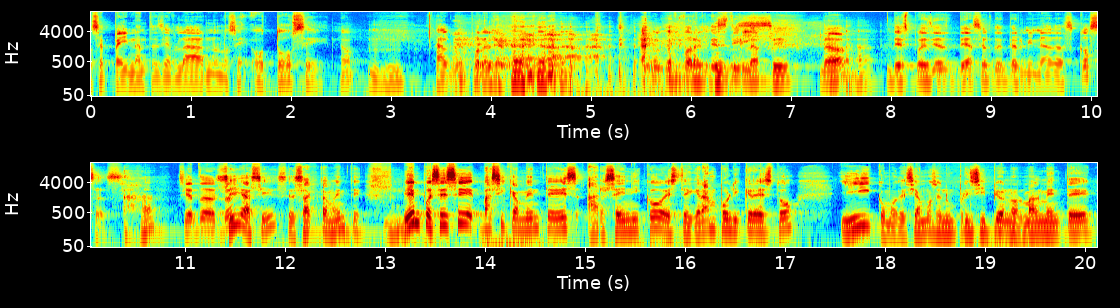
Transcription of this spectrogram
se peina antes de hablar, no lo sé, o tose, ¿no? Algo por el algo por el estilo, ¿no? Después de, hacer determinadas cosas. ¿Cierto, Sí, así es, exactamente. Bien, pues ese básicamente es arsénico, este gran policresto y como decíamos en un principio, normalmente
